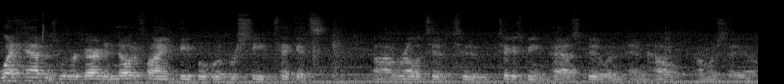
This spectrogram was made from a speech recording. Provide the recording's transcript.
what happens with regard to notifying people who have received tickets uh, relative to tickets being passed due and and how, how much they owe?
